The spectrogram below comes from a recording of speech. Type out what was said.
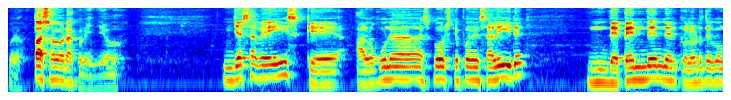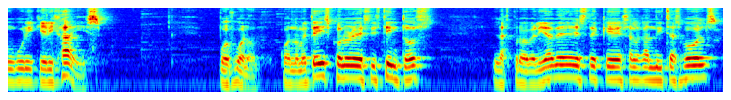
Bueno, paso ahora con ello. Ya sabéis que algunas balls que pueden salir dependen del color de bonguri que elijáis. Pues bueno, cuando metéis colores distintos, las probabilidades de que salgan dichas balls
